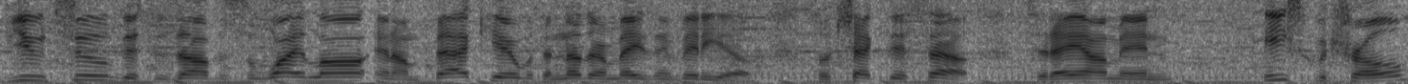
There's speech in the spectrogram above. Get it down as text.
up YouTube? This is Officer Whitelaw and I'm back here with another amazing video. So check this out. Today I'm in East Patrol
